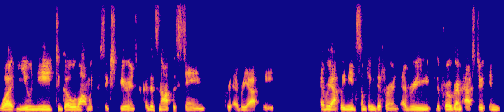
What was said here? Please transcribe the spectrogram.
what you need to go along with this experience? Because it's not the same for every athlete. Every athlete needs something different. Every the program has to in,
